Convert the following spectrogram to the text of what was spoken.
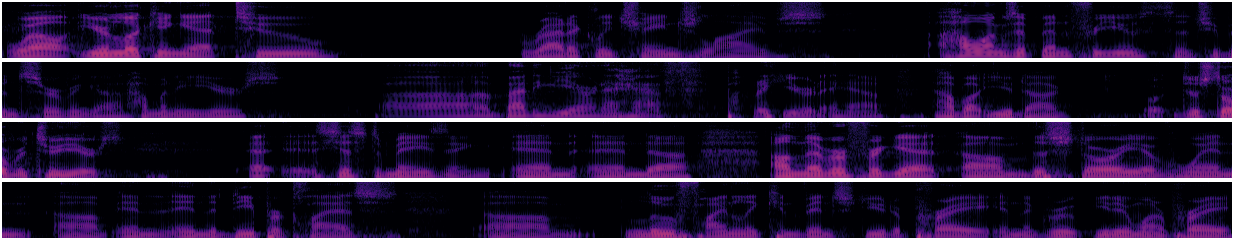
Well, you're looking at two radically changed lives. How long has it been for you since you've been serving God? How many years? Uh, about a year and a half. About a year and a half. How about you, Dog? Oh, just over two years. Uh, it's just amazing, and and uh, I'll never forget um, the story of when um, in in the deeper class. Um, Lou finally convinced you to pray in the group. You didn't want to pray,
